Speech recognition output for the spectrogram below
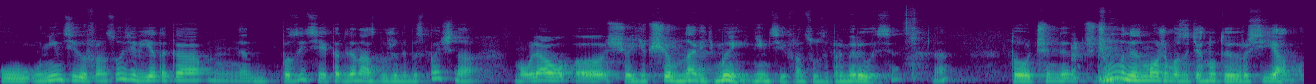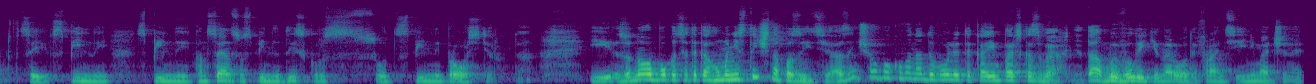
У, у німців і французів є така позиція, яка для нас дуже небезпечна. Мовляв, е, що якщо навіть ми, німці і французи, примирилися, да, то чи не чому ми не зможемо затягнути росіян от в цей спільний, спільний консенсус, спільний дискурс, от спільний простір? Да? І з одного боку, це така гуманістична позиція, а з іншого боку, вона доволі така імперська зверхня. Та? Ми великі народи Франції і Німеччини,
